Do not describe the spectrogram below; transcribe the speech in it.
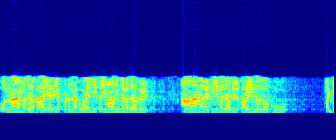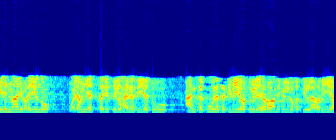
ഒന്നാം മധഹബായി അറിയപ്പെടുന്ന അബൂ ഹനീഫ ഇമാമിന്റെ മധഹബ്. ആ ഹനഫി മധഹബിൽ പറയുന്നത് നോക്കൂ. പണ്ഡിതന്മാര് പറയുന്നു വലം യസ്തരിത്തിൽ ഹനഫിയതു അൻകൂന തക്ബീറത്തുൽ ഇഹ്റാമി ബിൽ അറബിയ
